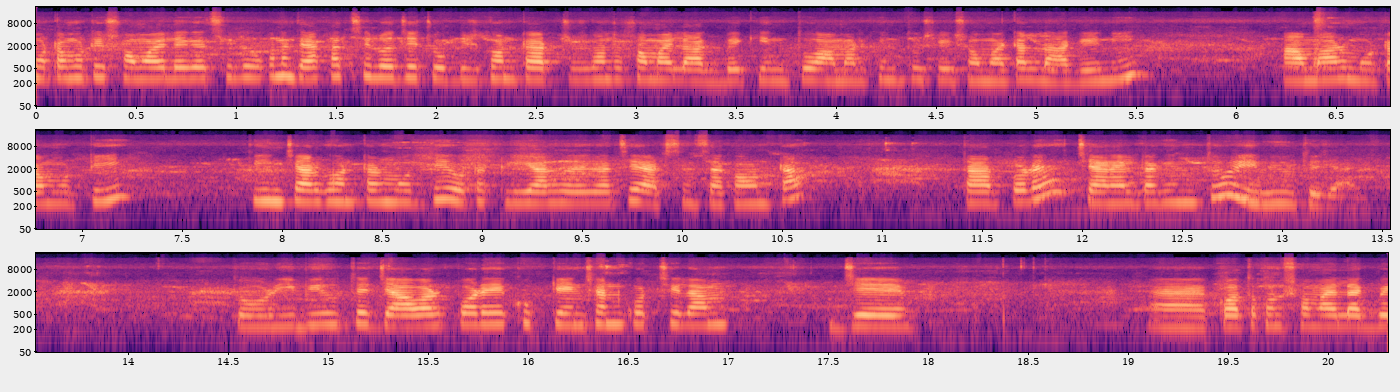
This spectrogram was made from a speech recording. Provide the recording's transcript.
মোটামুটি সময় লেগেছিল। ওখানে দেখাচ্ছিল যে চব্বিশ ঘণ্টা, আটচল্লিশ ঘণ্টা সময় লাগবে, কিন্তু আমার কিন্তু সেই সময়টা লাগেনি। আমার মোটামুটি তিন চার ঘণ্টার মধ্যেই ওটা ক্লিয়ার হয়ে গেছে অ্যাডসেন্স অ্যাকাউন্টটা তারপরে চ্যানেলটা কিন্তু রিভিউতে যায়। তো রিভিউতে যাওয়ার পরে খুব টেনশান করছিলাম যে কতক্ষণ সময় লাগবে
